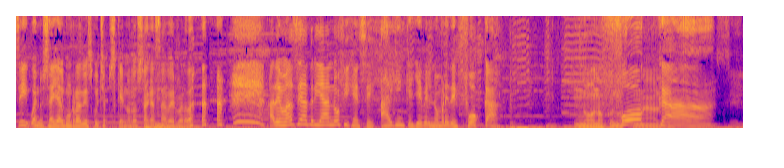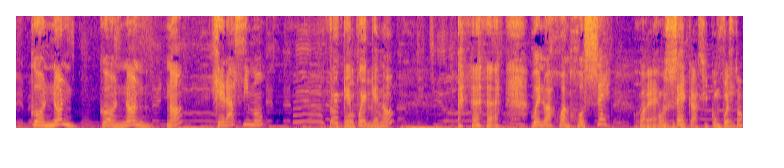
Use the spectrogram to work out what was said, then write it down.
Sí, bueno, si hay algún radio escucha, pues que nos los haga saber, ¿verdad? Además de Adriano, fíjense, alguien que lleve el nombre de Foca. No, no conozco a nadie. Foca. Conón, Conón, ¿no? Gerásimo. mm, Fue que, yo que, no. ¿no? bueno, a Juan José. Juan Bueno, José. sí, así compuesto.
